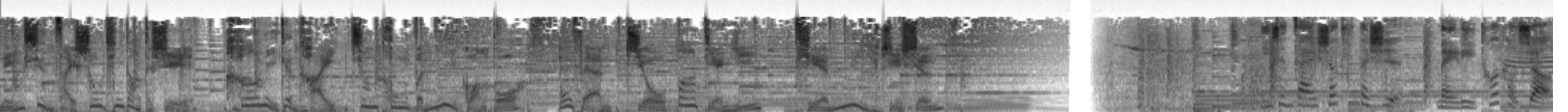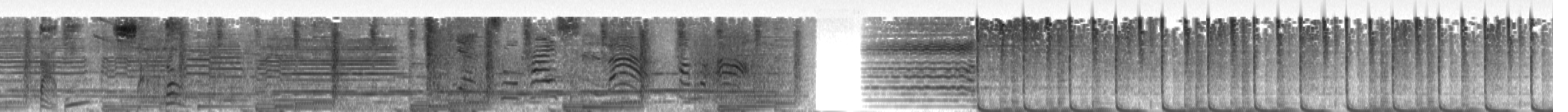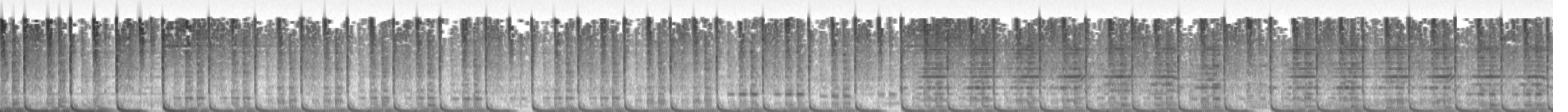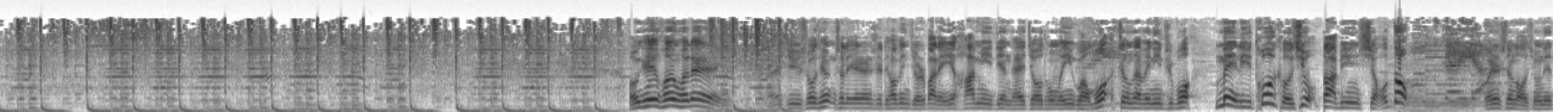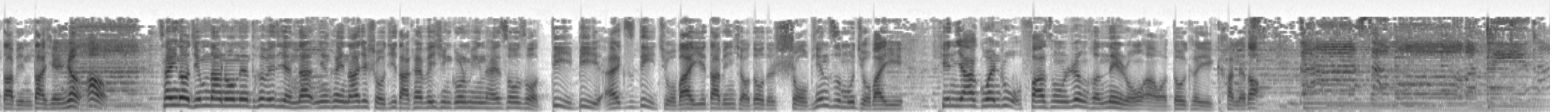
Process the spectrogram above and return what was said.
您现在收听到的是哈密电台交通文艺广播，FM 九八点一，甜蜜之声。您现在收听的是《美丽脱口秀》，大兵小 OK，欢迎回来，来继续收听，这里依然是调频九十八点一哈密电台交通文艺广播，正在为您直播魅力脱口秀大斌小豆，我是老兄弟大斌大先生啊。参与到节目当中呢，特别简单，您可以拿起手机，打开微信公众平台，搜索 dbxd 九八一大斌小豆的首拼字母九八一，添加关注，发送任何内容啊，我都可以看得到。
